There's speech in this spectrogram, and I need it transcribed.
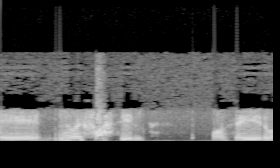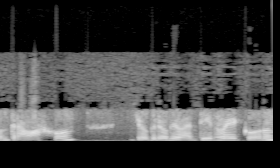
eh, no es fácil conseguir un trabajo. Yo creo que batí récord.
